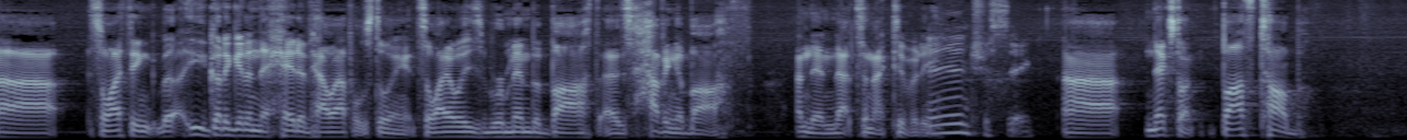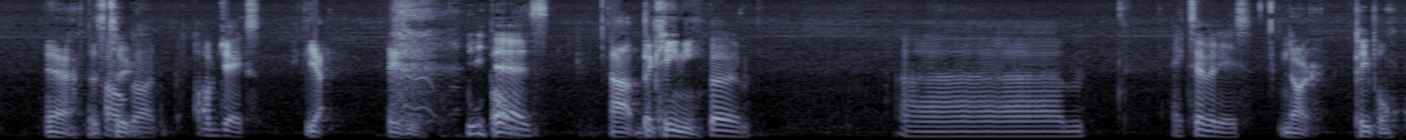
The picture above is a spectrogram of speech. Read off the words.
Uh, so I think but you got to get in the head of how Apple's doing it. So I always remember bath as having a bath, and then that's an activity. interesting. Uh, next one, bathtub. Yeah, there's Oh two. God. Objects. Yeah, easy. Yes. Uh, bikini. Boom. Um, activities. No, people.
